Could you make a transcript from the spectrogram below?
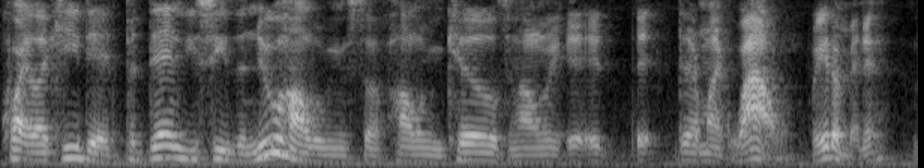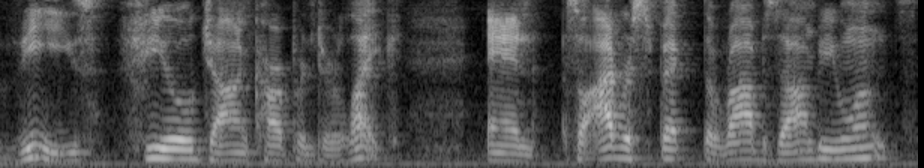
quite like he did. But then you see the new Halloween stuff, Halloween Kills and Halloween. It, it, it, then I'm like, wow, wait a minute, these feel John Carpenter like, and so I respect the Rob Zombie ones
